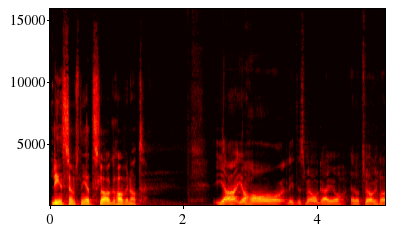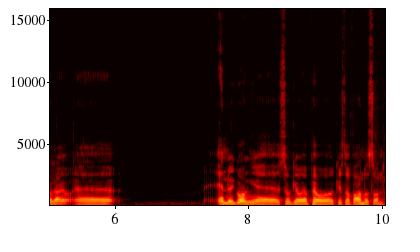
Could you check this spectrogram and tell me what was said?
Lindströms nedslag, har vi något? Ja, jag har lite smågrejer, eller två smågrejer. Eh, ännu en gång eh, så går jag på Kristoffer Andersson,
